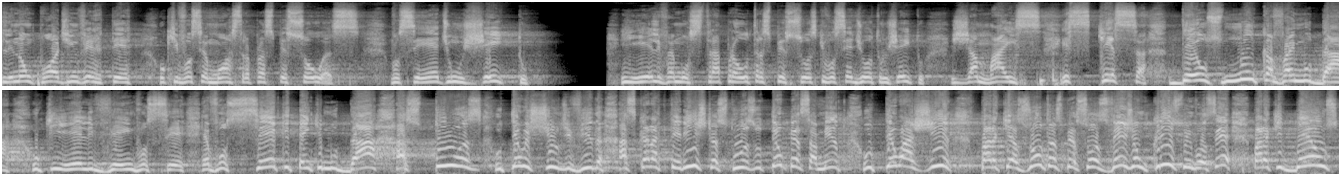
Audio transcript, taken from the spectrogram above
Ele não pode inverter o que você mostra para as pessoas. Você é de um jeito e ele vai mostrar para outras pessoas que você é de outro jeito. Jamais esqueça, Deus nunca vai mudar o que ele vê em você. É você que tem que mudar as tuas, o teu estilo de vida, as características tuas, o teu pensamento, o teu agir, para que as outras pessoas vejam Cristo em você, para que Deus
